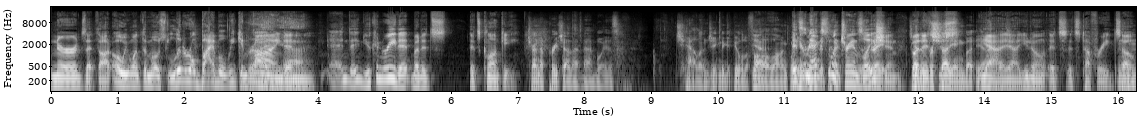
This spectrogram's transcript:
nerds that thought, oh, we want the most literal Bible we can Right, find. yeah. And, and you can read it, but it's it's clunky. Trying to preach out that bad boy is challenging to get people to follow Yeah. along. when It's you're an reading the excellent text. Translation, It's but it's for just- studying. But yeah, yeah, yeah, you don't. It's it's tough read. So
